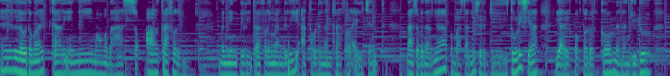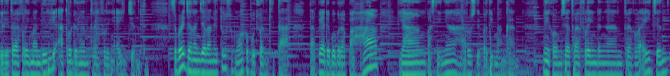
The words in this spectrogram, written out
Halo teman Aib, kali ini mau ngebahas soal traveling. Mending pilih traveling mandiri atau dengan travel agent? Nah sebenarnya pembahasan ini sudah ditulis ya di arifpokto.com dengan judul Pilih traveling mandiri atau dengan traveling agent. Sebenarnya jalan-jalan itu semua keputusan kita Tapi ada beberapa hal yang pastinya harus dipertimbangkan. Nih kalau misalnya traveling dengan travel agent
